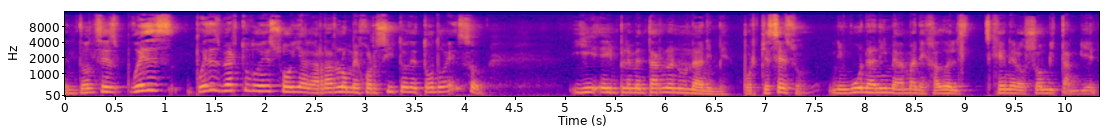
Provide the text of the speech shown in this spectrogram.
Entonces puedes, puedes ver todo eso y agarrar lo mejorcito de todo eso y, e implementarlo en un anime. Porque es eso, ningún anime ha manejado el género zombie tan bien,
